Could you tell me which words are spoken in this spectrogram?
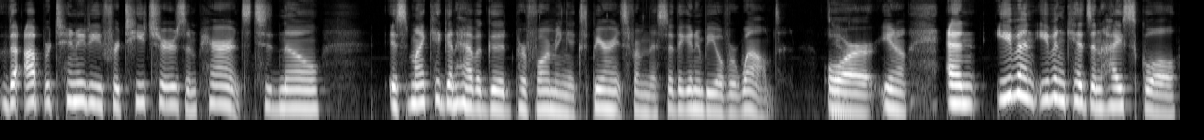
the opportunity for teachers and parents to know is my kid going to have a good performing experience from this? Are they going to be overwhelmed? Or, you know, and even even kids in high school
